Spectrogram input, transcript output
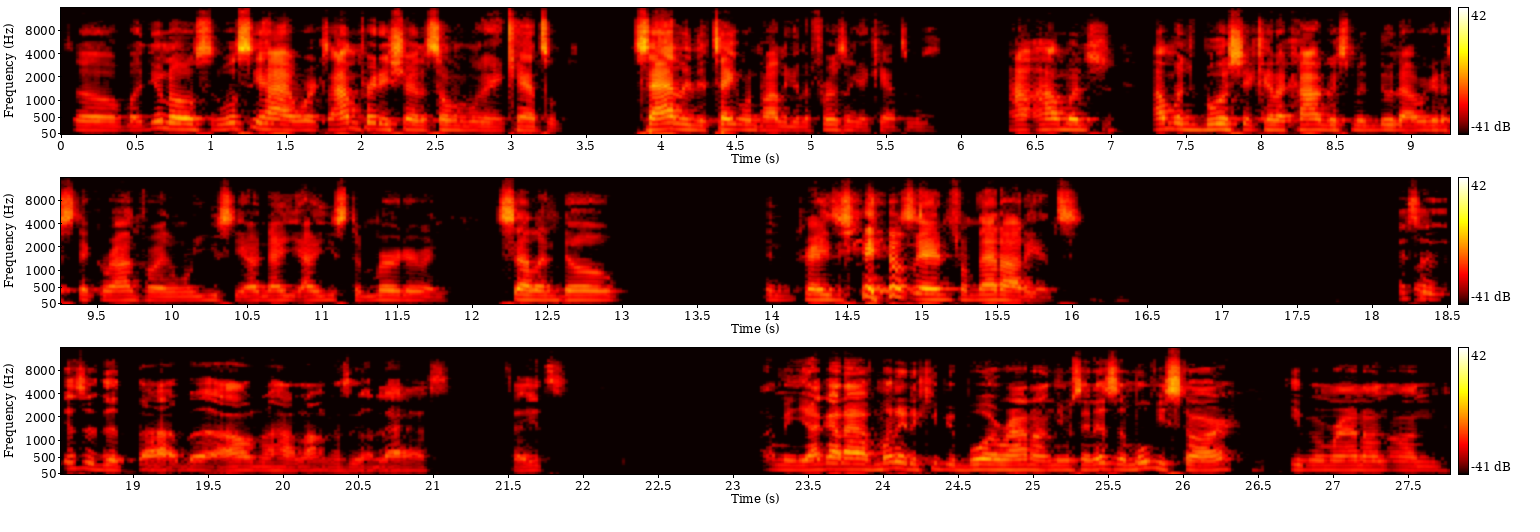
So, but you know, so we'll see how it works. I'm pretty sure that some of them will get canceled. Sadly, the Tate one probably get the first one get canceled. 'cause how, how much how much bullshit can a congressman do that we're gonna stick around for? And we used to now I used to murder and selling dope and crazy. you know I'm saying from that audience. it's a it's a good thought, but I don't know how long it's gonna last. Tate's. I mean, y'all gotta have money to keep your boy around on. You know what I'm saying? This is a movie star. Keep him around on on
